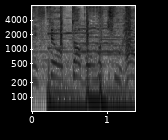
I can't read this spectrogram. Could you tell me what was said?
and still double what you have.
